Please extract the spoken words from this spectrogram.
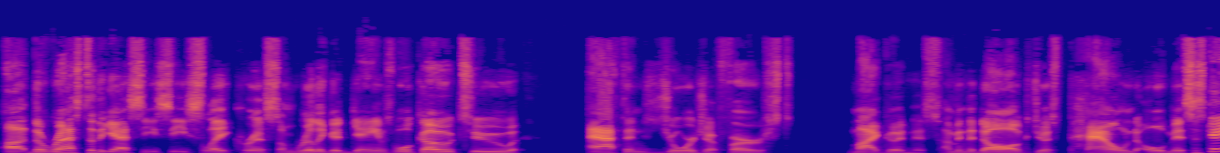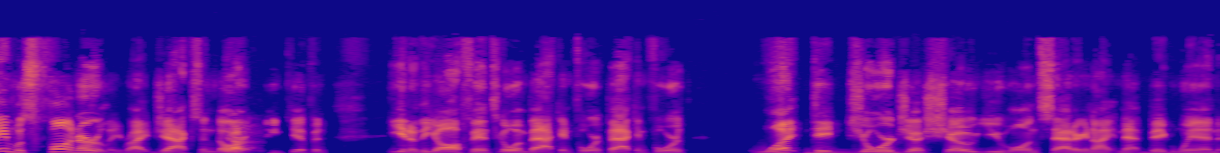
Uh, the rest of the SEC slate, Chris, some really good games. We'll go to Athens, Georgia first. My goodness. I mean, the dogs just pound Ole Miss. This game was fun early, right? Jackson Dart, yeah. Kiffin, you know, the offense going back and forth, back and forth. What did Georgia show you on Saturday night in that big win,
